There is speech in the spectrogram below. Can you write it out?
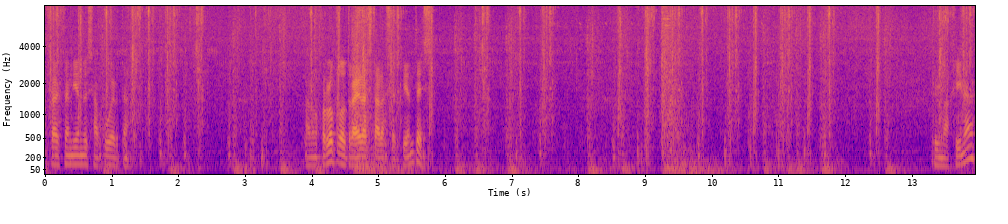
Está defendiendo esa puerta. A lo mejor lo puedo traer hasta las serpientes. ¿Te imaginas?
